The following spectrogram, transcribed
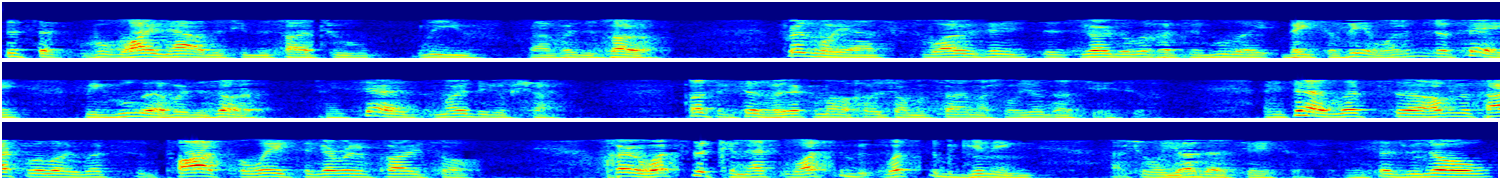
this said, but why now does he decide to leave Avodah Zarah? Furthermore, he asks, why do we say Yard Lucha to Gula Beis Avia? Why didn't he just say Migula Avodah Zarah? And he says, Mardig of Shat. Pasuk says, Vayekam al Chosh HaMasai Mashal Yodas Yosef. And he said, let's uh, let's plot a way to get rid of Klal Yisrael. What's the connect? What's the what's the beginning? Mashal Yodas Yosef. And he says, we know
